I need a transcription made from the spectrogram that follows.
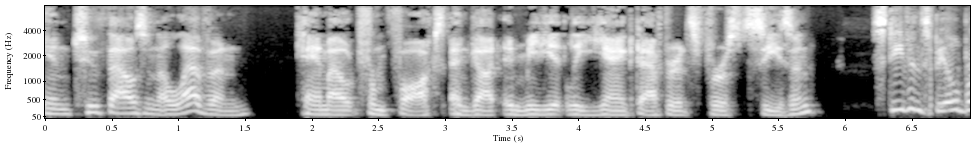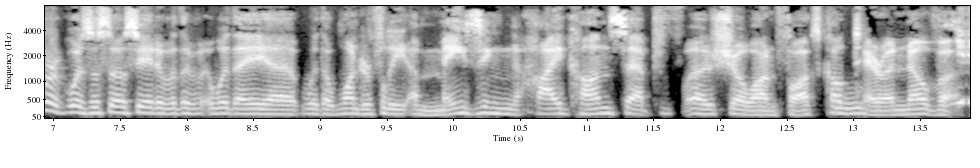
in 2011 came out from Fox and got immediately yanked after its first season. Steven Spielberg was associated with a, with a, uh, with a wonderfully amazing high concept uh, show on Fox called Ooh. Terra Nova.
